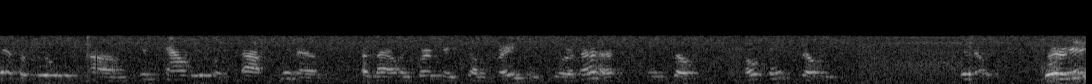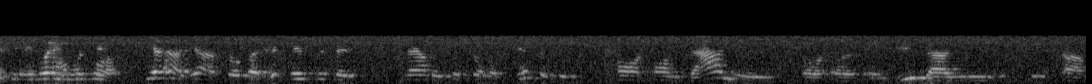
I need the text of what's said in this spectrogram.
never really um, encountered or stopped, you know, allowing birthday celebrations for her. And so, okay, so, you know, where is she? What is what? Yeah, yeah. So, but it, it's just that now they put so much emphasis on on values or, or, or you value these um,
